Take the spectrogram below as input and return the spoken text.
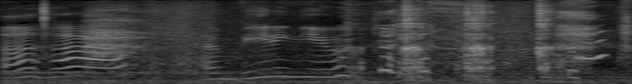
Haha, I'm beating you.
